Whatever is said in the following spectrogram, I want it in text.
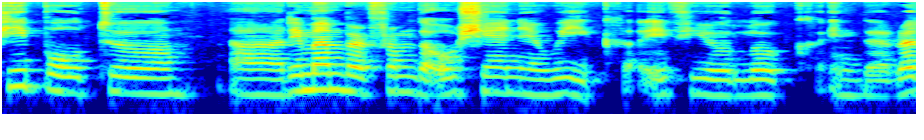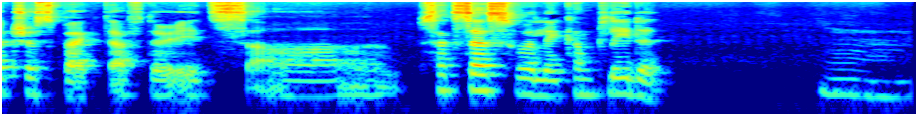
people to uh, remember from the Oceania Week if you look in the retrospect after it's uh, successfully completed? Hmm.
